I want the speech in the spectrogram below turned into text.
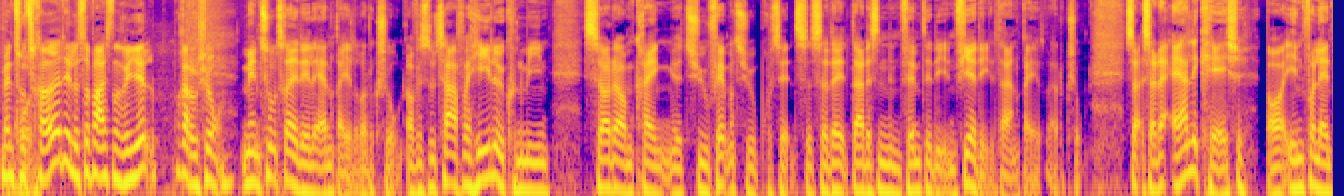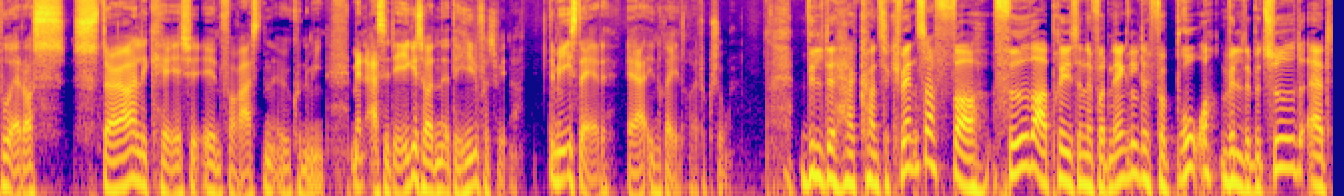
Men to tredjedel er så faktisk en reel reduktion? Men to tredjedel er en reel reduktion. Og hvis du tager for hele økonomien, så er det omkring 20-25 øh, procent. Så, så der, der er det sådan en femtedel, en fjerdedel, der er en reel reduktion. Så, så der er lækage, og inden for landbruget er der også større lækage end for resten af økonomien. Men altså, det er ikke sådan, at det hele forsvinder. Det meste af det er en reel reduktion. Vil det have konsekvenser for fødevarepriserne for den enkelte forbruger? Vil det betyde, at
